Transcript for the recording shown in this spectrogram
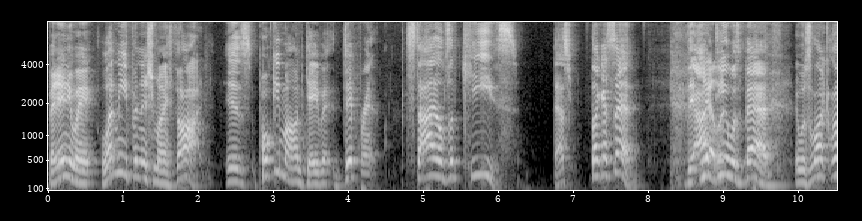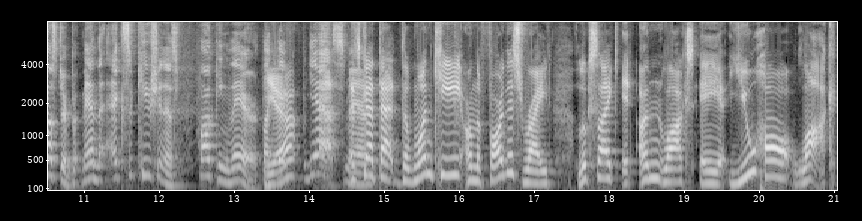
But anyway, let me finish my thought. Is Pokemon gave it different styles of keys. That's like I said. The idea like- was bad. It was lackluster, but man, the execution is fucking there. Like Yeah? they- yes, man. It's got that the one key on the farthest right looks like it unlocks a U-Haul lock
